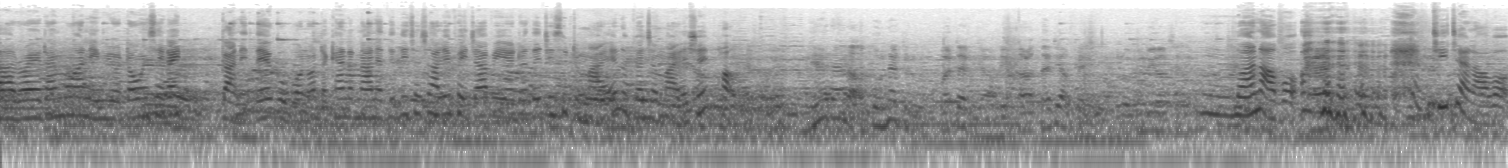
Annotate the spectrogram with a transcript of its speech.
အာ Royal Diamond ကနေပြီးတော့တော်ဝင်စိတ်တိုက်ကနေတဲကိုပေါ့နော်တခန်းတနာနဲ့တိတိကျကျလေးဖိတ်ကြားပေးရတဲ့အတွက်ကျေးဇူးတင်ပါတယ်လို့ပြောချင်ပါတယ်ရှင်ဟုတ်ဒီကနေ့တော့အပေါ်နဲ့တူတူ ပွဲတက်ပြီးတော့လေအဲ့တော့တဲတယောက်ပဲရှိတယ်ဘယ်လိုမျိုးလေးရောဖြစ်လဲလွမ်းတာပေါ့ထီးချန်တာပေါ့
